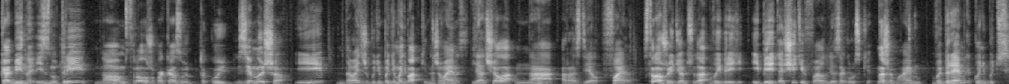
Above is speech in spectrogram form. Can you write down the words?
кабина изнутри, нам сразу же показывают такой земной шар. И давайте же будем поднимать бабки. Нажимаем для начала на раздел файлы. Сразу же идем сюда, выберите и перетащите файл для загрузки. Нажимаем, выбираем какой-нибудь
